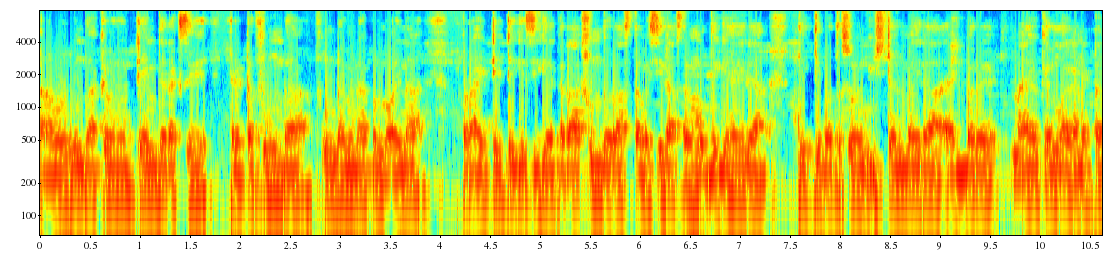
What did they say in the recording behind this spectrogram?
আর আমার বন্ধু আক্রমণ ট্যাঙ্ক দিয়ে রাখছে একটা ফুন্ডা ফুন্ডা আমি না করলে না। পরে আইটে আইটে গেছি একটা সুন্দর রাস্তা পাইছি রাস্তার মধ্যে গিয়ে এরা দেখতে পাচ্ছ স্টাইল মাইরা একবারে নায়কের লাগান একটা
